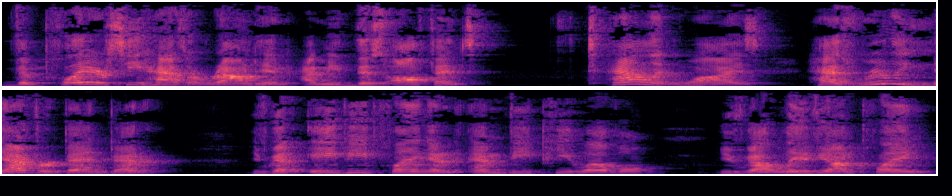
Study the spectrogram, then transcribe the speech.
the players he has around him, I mean, this offense, talent wise, has really never been better. You've got AB playing at an MVP level. You've got Le'Veon playing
